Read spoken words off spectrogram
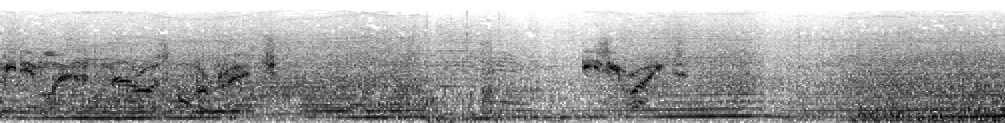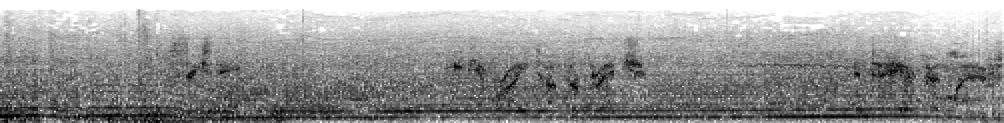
Medium left, narrows over bridge. Easy right. 60. Medium right under bridge. Into hairpin left.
